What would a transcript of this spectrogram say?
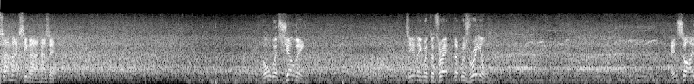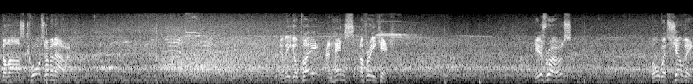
Saint-Maximin has it. Ball with Shelvey. Dealing with the threat that was real. Inside the last quarter of an hour. Illegal play, and hence a free kick. Here's Rose. Ball with Shelvey.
